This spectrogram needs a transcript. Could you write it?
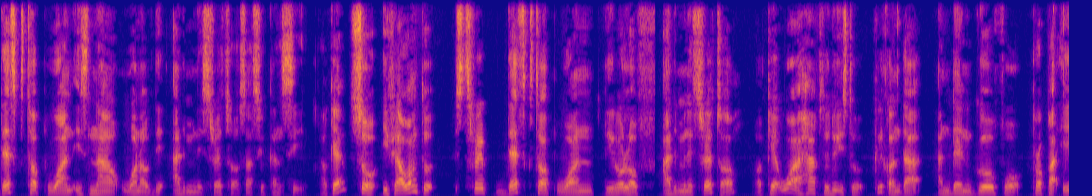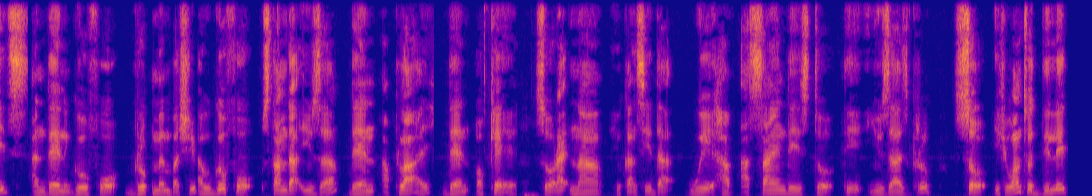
Desktop one is now one of the administrators as you can see. Okay. So if I want to strip desktop one the role of administrator, okay, what I have to do is to click on that and then go for proper aids and then go for group membership. I will go for standard user, then apply, then okay. So right now you can see that we have assigned this to the users group. So if you want to delete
